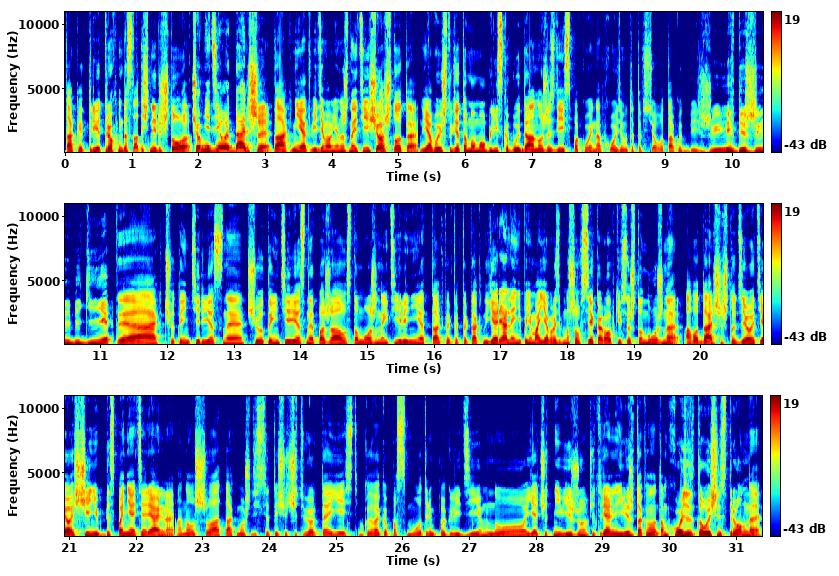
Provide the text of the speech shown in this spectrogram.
так, и три, трех недостаточно или что? Что мне делать дальше? Так, нет, видимо, мне нужно найти еще что-то, но я боюсь, что где-то Момо близко будет, да, оно же здесь, спокойно, обходим вот это все, вот так вот, бежи, бежи, беги, так, что-то интересное, что-то интересное, пожалуйста, можно найти или нет, так, так, так, так, так, но я реально не понимаю, я вроде бы нашел все коробки, все, что нужно, а вот дальше что делать, я вообще не без понятия, реально, она ушла, так, может здесь это еще четвертая есть. Ну-ка, давай-ка посмотрим, поглядим. Но я что-то не вижу. Что-то реально не вижу. Так, она там ходит, это очень стрёмно.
